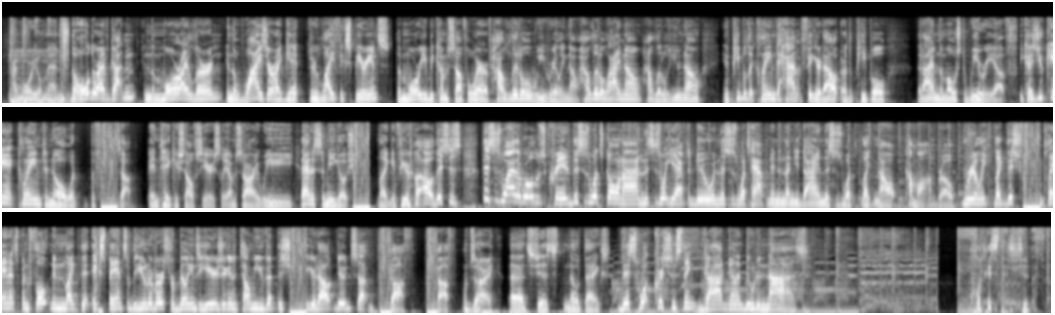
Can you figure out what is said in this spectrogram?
primordial men. The older I've gotten and the more I learn and the wiser I get through life experience, the more you become self aware of how little we really know, how little I know, how little you know. And people that claim to have it figured out are the people that I am the most weary of because you can't claim to know what the f is up and take yourself seriously. I'm sorry. We that is some ego shit. Like if you're oh this is this is why the world was created. This is what's going on. This is what you have to do and this is what's happening and then you die and this is what like no, come on, bro. Really? Like this planet's been floating in like the expanse of the universe for billions of years. You're going to tell me you got this figured out, dude? So, off. off. I'm sorry. That's just no thanks. This what Christians think God gonna do to Nas. What is this shit?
